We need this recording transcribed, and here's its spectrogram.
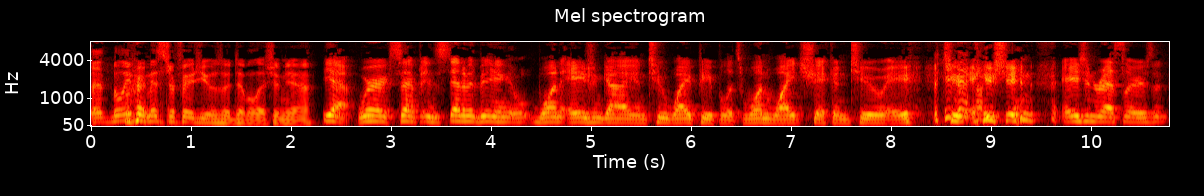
I believe Mr. Fuji was a demolition. Yeah. Yeah, where except instead of it being one Asian guy and two white people, it's one white chick and two a two Asian Asian wrestlers, and,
